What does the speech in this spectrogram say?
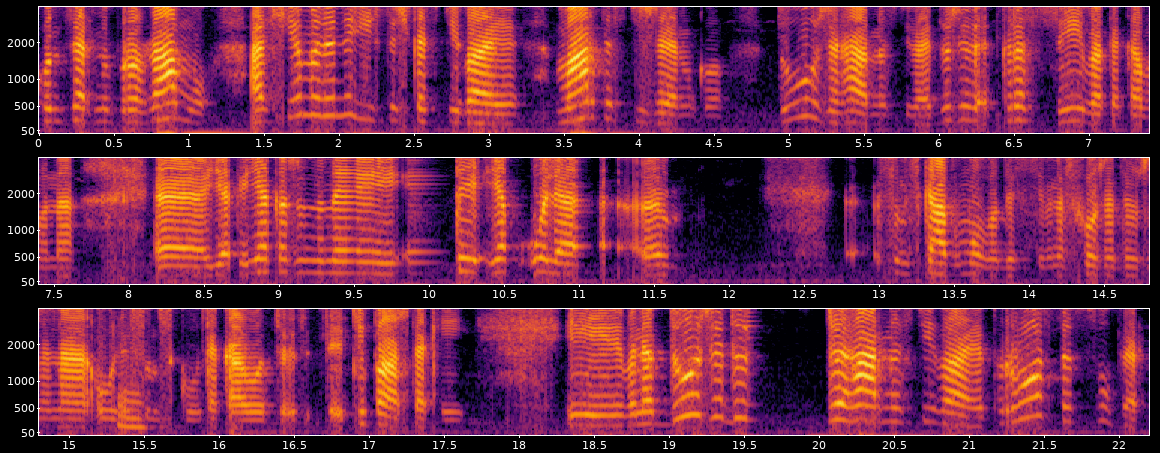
концертну програму. А ще в мене невісточка співає Марта Спіженко. Дуже гарно співає, дуже красива така вона. Е, як я кажу на неї, ти як Оля е, Сумська в молодості, вона схожа дуже на Олю. Сумську, така от типаж такий. І вона дуже дуже гарно співає, просто супер.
